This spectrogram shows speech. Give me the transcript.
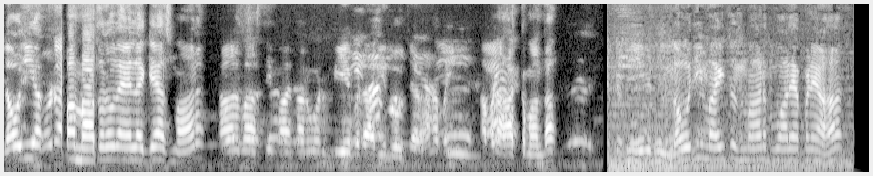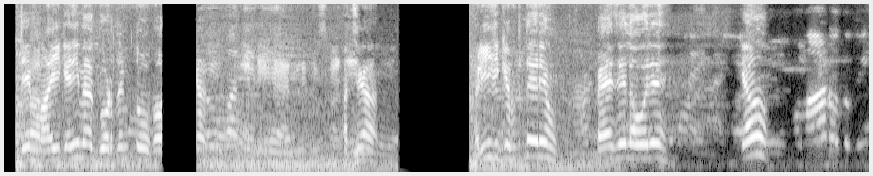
ਲਓ ਜੀ ਆਪਾਂ ਮਾਤਾ ਤੋਂ ਲੈਣ ਲੱਗਿਆ ਸਮਾਨ। ਖਾਣ ਵਾਸਤੇ ਮਾਤਾ ਨੂੰ ਰੁਪਈਏ ਪਟਾ ਦੀ ਦੋ ਚਾਰ ਹਨਾ ਬਈ? ਆਪਣਾ ਹੱਕ ਮੰਨਦਾ ਲਓ ਜੀ ਮਾਈ ਤੋਂ ਸਮਾਨ ਪਵਾ ਲਿਆ ਆਪਣੇ ਆਹ। ਤੇ ਮਾਈ ਕਹਿੰਦੀ ਮੈਂ ਗੁੜ ਤੈਨੂੰ ਤੋਹਫਾ ਅੱਛਾ। ਫ੍ਰੀ ਗਿਫਟ ਦੇ ਰਹੇ ਹੋ? ਪੈਸੇ ਲਓ ਇਹਦੇ ਕਿਉਂ? ਹੋ ਤੁਸੀਂ।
